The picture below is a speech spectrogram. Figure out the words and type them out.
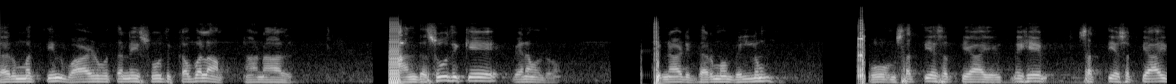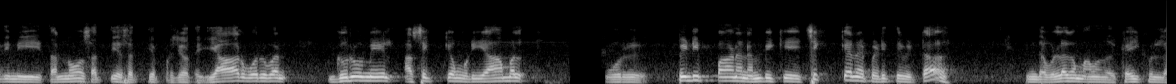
தர்மத்தின் வாழ்வு தன்னை சூது கவலாம் ஆனால் அந்த சூதுக்கே வேணம் வந்துடும். பின்னாடி தர்மம் வெல்லும். ஓம் சத்திய சத்தியாய மிகே சத்திய சத்தியாய் திமி தன்னோ சத்திய சத்திய பிரஜோதை யார் ஒருவன் குரு மேல் அசைக்க முடியாமல் ஒரு பிடிப்பான நம்பிக்கையை சிக்கனை பிடித்து விட்டால் இந்த உலகம் அவங்க கைக்குள்ள.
